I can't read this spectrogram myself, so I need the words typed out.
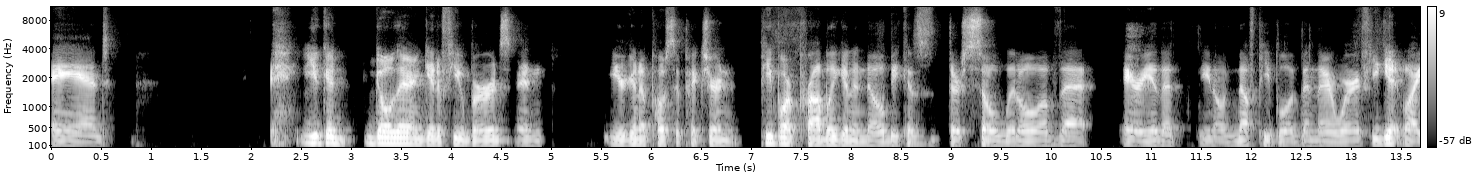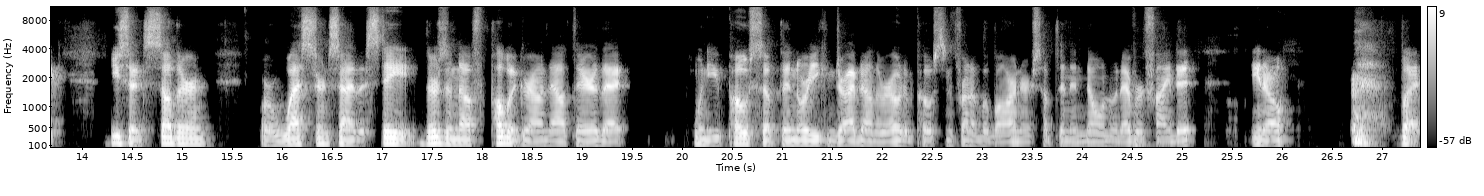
And you could go there and get a few birds and you're gonna post a picture and people are probably gonna know because there's so little of that area that you know enough people have been there where if you get like you said southern or western side of the state there's enough public ground out there that when you post something or you can drive down the road and post in front of a barn or something and no one would ever find it you know? But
